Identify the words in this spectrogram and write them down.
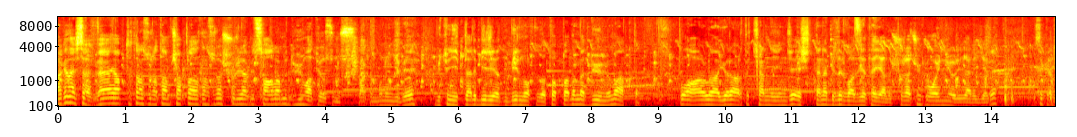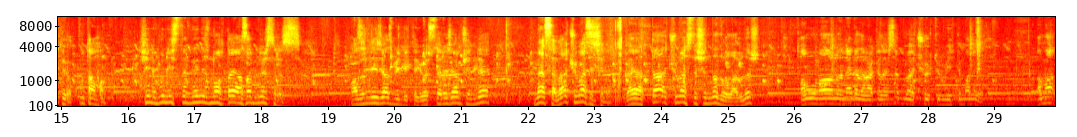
Arkadaşlar V yaptıktan sonra tam çaprazdan sonra şuraya bir sağlam bir düğüm atıyorsunuz. Bakın bunun gibi bütün ipleri bir yerde bir noktada topladım ve düğümümü attım. Bu ağırlığa göre artık kendince eşitlenebilir vaziyete geldi. Şura çünkü oynuyor ileri geri. Sıkıntı yok. Bu tamam. Şimdi bunu istediğiniz noktaya asabilirsiniz. Hazırlayacağız birlikte. Göstereceğim şimdi. Mesela kümes içine. Veyahut da kümes dışında da olabilir. Tavuğun ağırlığı ne kadar arkadaşlar buraya çöktürme ihtimali yok. Ama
